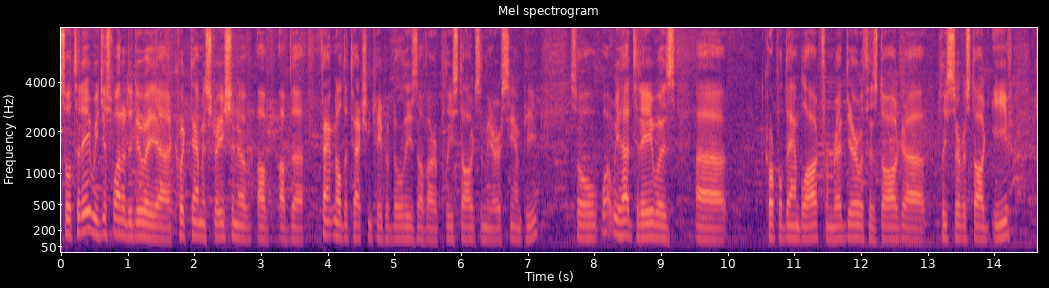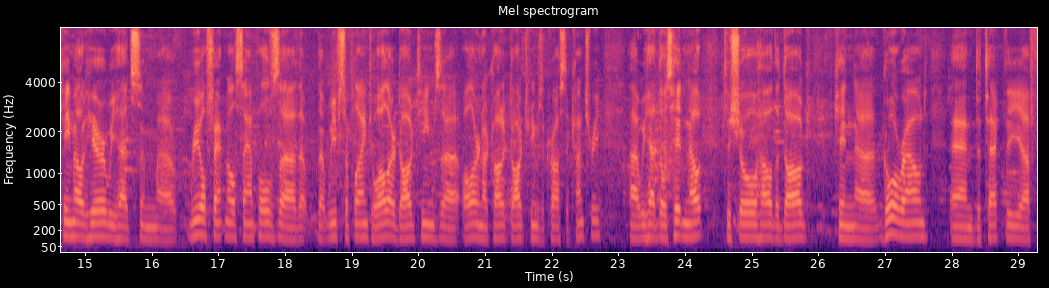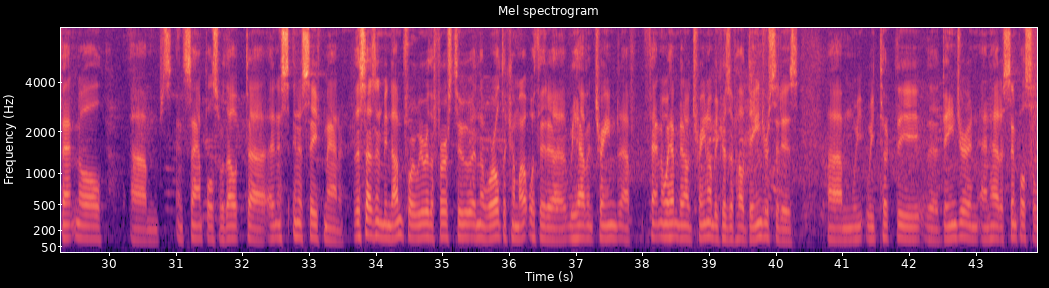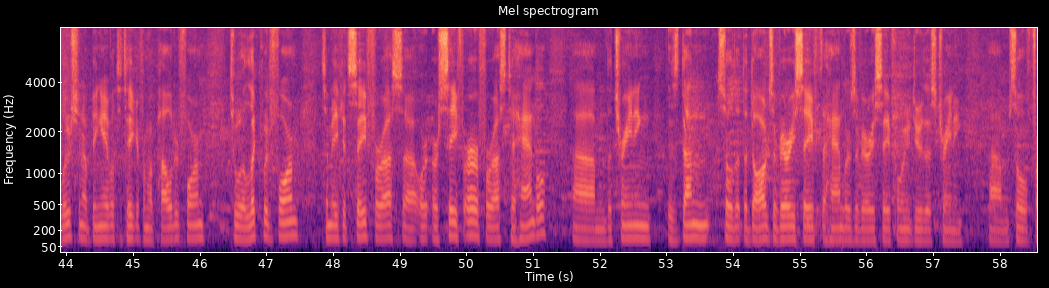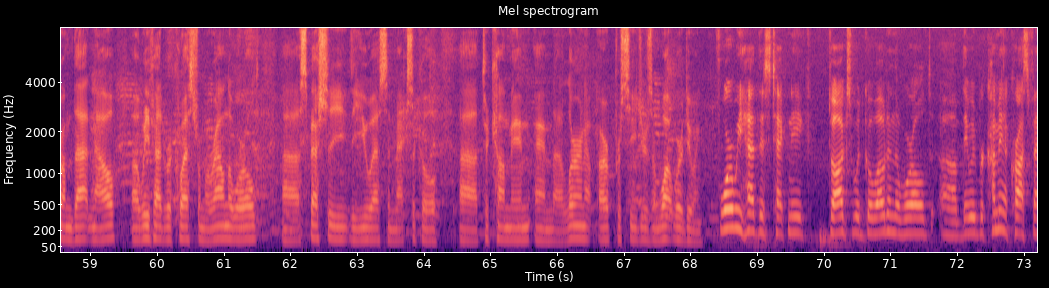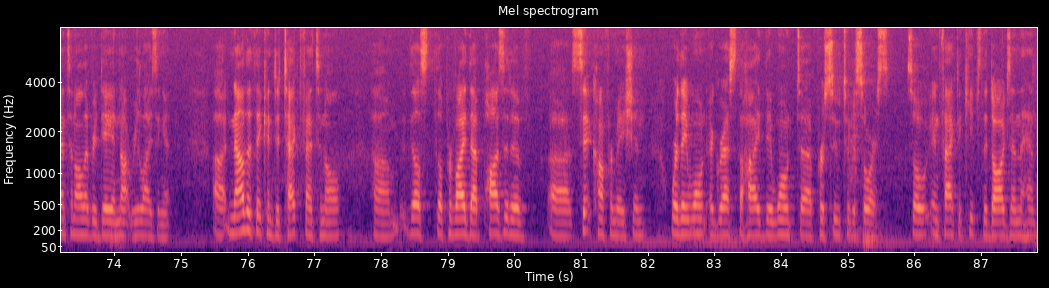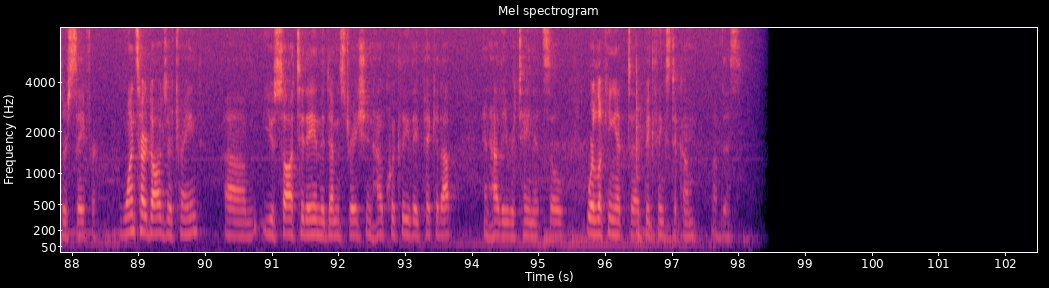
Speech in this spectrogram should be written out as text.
So today we just wanted to do a uh, quick demonstration of, of, of the fentanyl detection capabilities of our police dogs in the RCMP. So what we had today was uh, Corporal Dan Block from Red Deer with his dog, uh, police service dog Eve, came out here. We had some uh, real fentanyl samples uh, that, that we've supplying to all our dog teams, uh, all our narcotic dog teams across the country. Uh, we had those hidden out to show how the dog can uh, go around and detect the uh, fentanyl um, and samples without uh, in, a, in, a, safe manner. This hasn't been done before. We were the first two in the world to come up with it. Uh, we haven't trained uh, fentanyl. We haven't been able to train on because of how dangerous it is. Um, we, we took the, the danger and, and, had a simple solution of being able to take it from a powdered form to a liquid form to make it safe for us uh, or, or, safer for us to handle. Um, the training is done so that the dogs are very safe, the handlers are very safe when we do this training. Um, so from that now, uh, we've had requests from around the world, uh, especially the U.S. and Mexico, uh, to come in and uh, learn our procedures and what we're doing. Before we had this technique, dogs would go out in the world, uh, they would be coming across fentanyl every day and not realizing it. Uh, now that they can detect fentanyl, um, they'll, they'll provide that positive sit confirmation where they won't aggress the hide, they won't pursue to the source. So in fact, it keeps the dogs and the handlers safer. Once our dogs are trained, um, you saw today in the demonstration how quickly they pick it up and how they retain it. So we're looking at uh, big things to come of this.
